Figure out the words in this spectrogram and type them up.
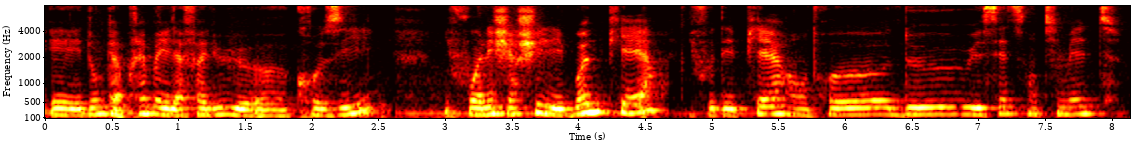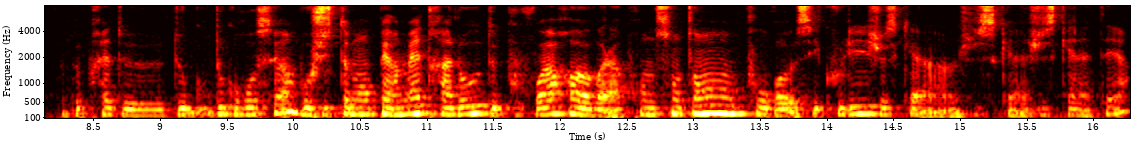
Et donc après, bah, il a fallu euh, creuser. Il faut aller chercher les bonnes pierres. Il faut des pierres entre 2 et 7 cm à peu près de, grosseur pour justement permettre à l'eau de pouvoir euh, voilà, prendre son temps pour euh, s'écouler jusqu'à jusqu'à jusqu'à la terre.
